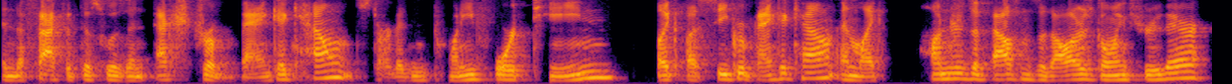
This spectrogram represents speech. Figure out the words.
And the fact that this was an extra bank account started in 2014, like a secret bank account and like hundreds of thousands of dollars going through there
